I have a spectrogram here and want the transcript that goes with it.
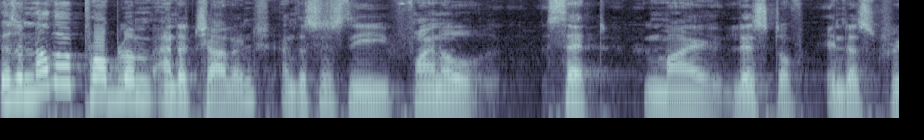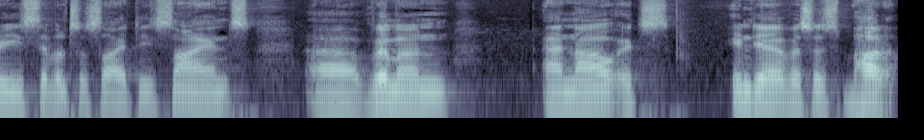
There's another problem and a challenge, and this is the final set in my list of industry, civil society, science, uh, women, and now it's India versus Bharat.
